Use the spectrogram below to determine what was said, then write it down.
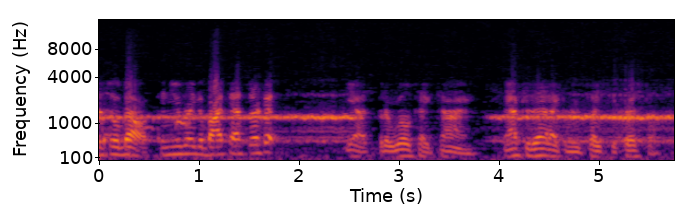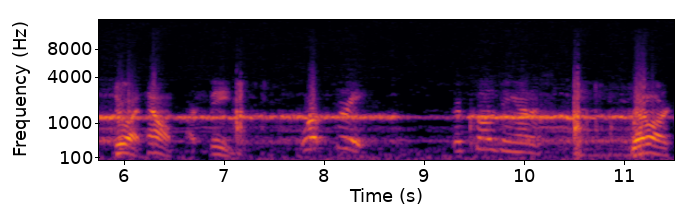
Mr. LaBelle, can you rig a bypass circuit? Yes, but it will take time. After that, I can replace the crystal. Do it. Helm, our speed. Warp 3. They're closing on us. Red alert.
